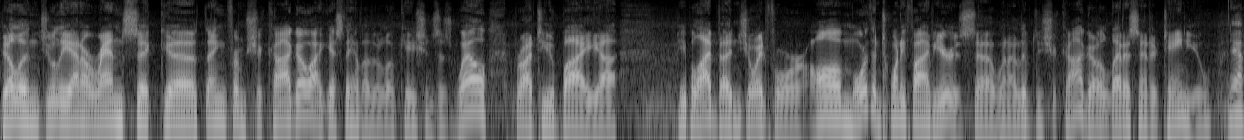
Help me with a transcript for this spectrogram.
Bill and Juliana Rancic uh, thing from Chicago. I guess they have other locations as well. Brought to you by uh, people I've enjoyed for all more than 25 years. Uh, when I lived in Chicago, Lettuce Entertain You. Yeah.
